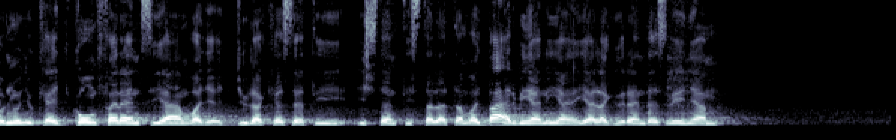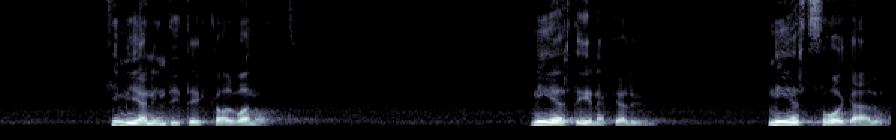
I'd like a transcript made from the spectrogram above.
hogy mondjuk egy konferencián, vagy egy gyülekezeti istentiszteleten, vagy bármilyen ilyen jellegű rendezvényem, ki milyen indítékkal van ott? Miért énekelünk? Miért szolgálunk?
